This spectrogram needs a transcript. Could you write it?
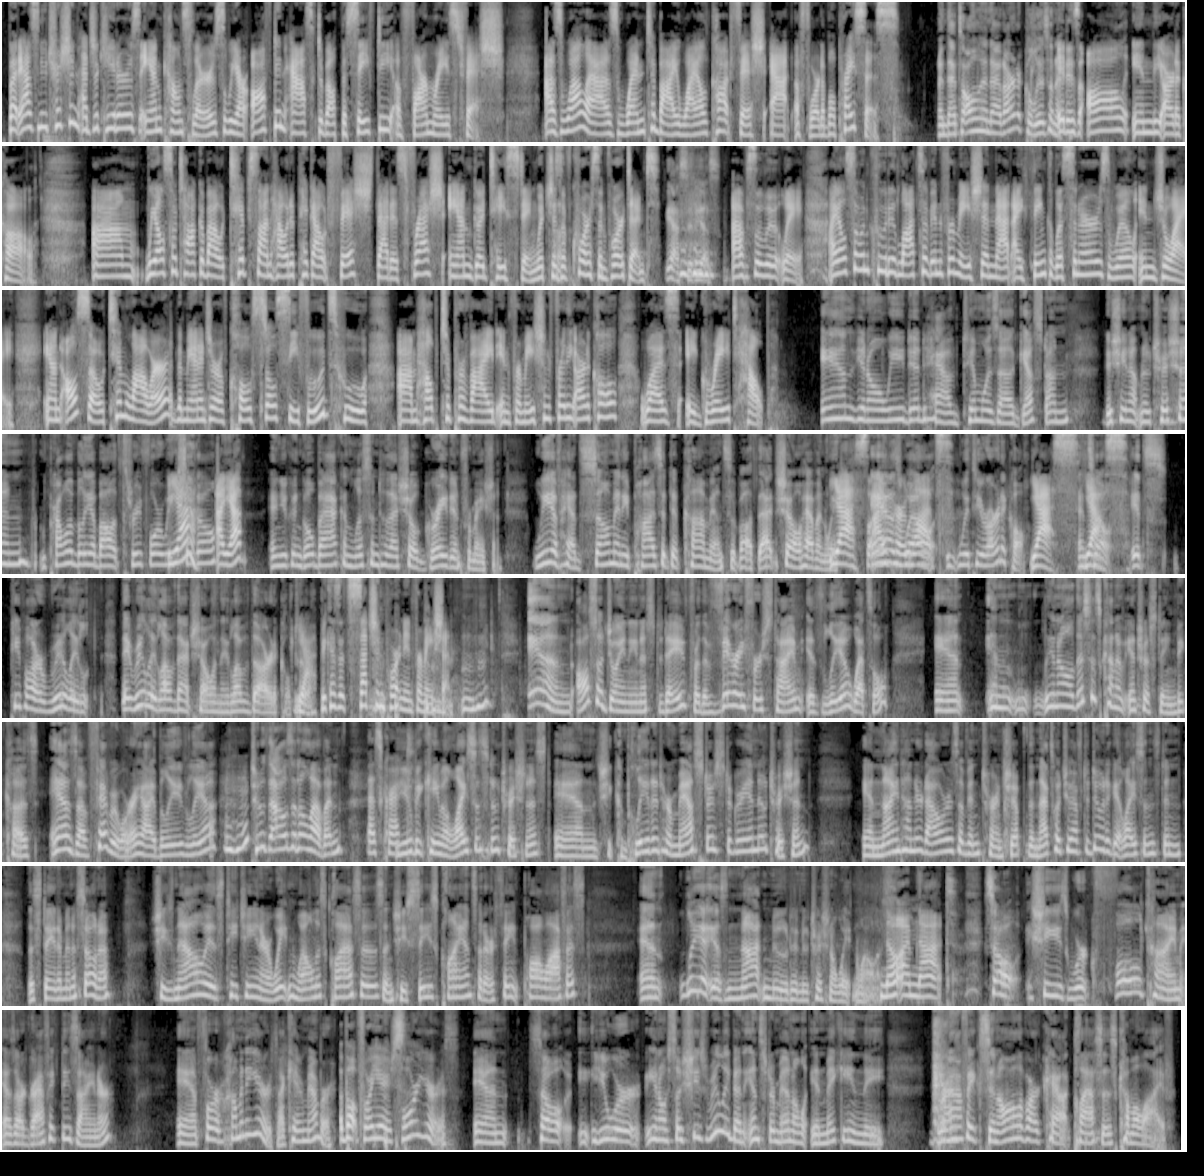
But as nutrition educators and counselors, we are often asked about the safety of farm raised fish, as well as when to buy wild caught fish at affordable prices. And that's all in that article, isn't it? It is all in the article. Um, we also talk about tips on how to pick out fish that is fresh and good tasting, which is, of course, important. Yes, it is. Absolutely. I also included lots of information that I think listeners will enjoy. And also, Tim Lauer, the manager of Coastal Seafoods, who um, helped to provide information for the article, was a great help. And you know, we did have Tim was a guest on Dishing Up Nutrition probably about three, four weeks yeah. ago. Uh, yep. and you can go back and listen to that show. Great information. We have had so many positive comments about that show, haven't we? Yes, I've heard well lots. with your article. Yes. And yes. so it's people are really they really love that show and they love the article too. Yeah, because it's such important information. And also joining us today for the very first time is Leah Wetzel. And and you know, this is kind of interesting because as of February, I believe, Leah, mm-hmm. 2011, That's correct. you became a licensed nutritionist and she completed her master's degree in nutrition and 900 hours of internship. Then that's what you have to do to get licensed in the state of Minnesota. She's now is teaching our weight and wellness classes and she sees clients at our St. Paul office. And Leah is not new to nutritional weight and wellness. no, I'm not. So she's worked full time as our graphic designer. And for how many years? I can't remember. About four years. Four years. And so you were, you know, so she's really been instrumental in making the graphics in all of our ca- classes come alive.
